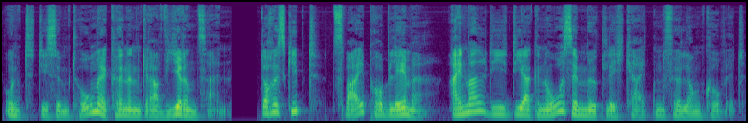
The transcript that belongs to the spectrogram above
und die Symptome können gravierend sein. Doch es gibt zwei Probleme. Einmal die Diagnosemöglichkeiten für Long-Covid.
